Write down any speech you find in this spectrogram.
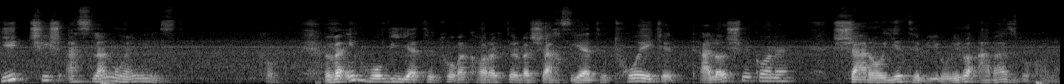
هیچ چیش اصلا مهم نیست. و این هویت تو و کاراکتر و شخصیت توی که تلاش می‌کنه شرایط بیرونی رو عوض بکنه.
